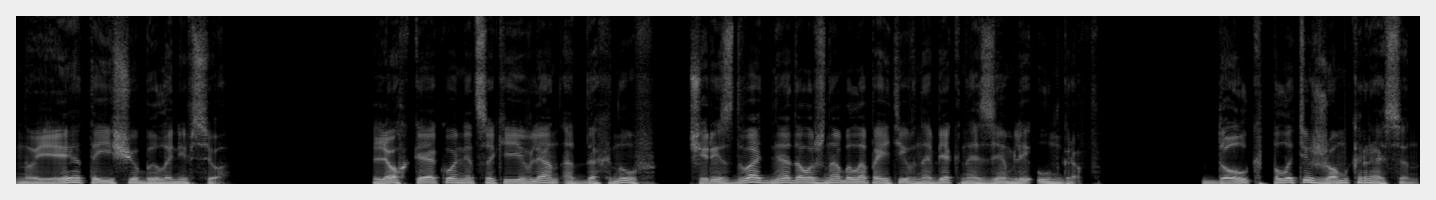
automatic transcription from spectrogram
Но и это еще было не все. Легкая конница киевлян, отдохнув, через два дня должна была пойти в набег на земли унгров. Долг платежом красен.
